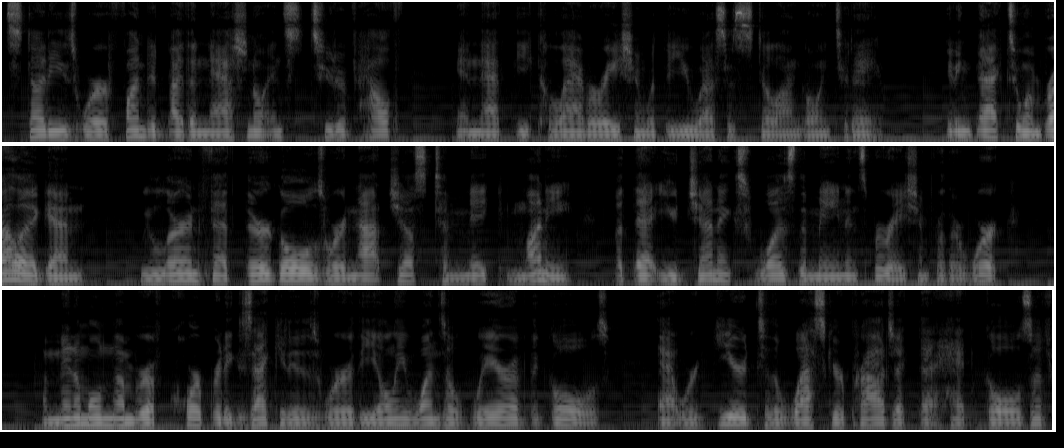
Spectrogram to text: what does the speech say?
studies were funded by the National Institute of Health and that the collaboration with the US is still ongoing today. Getting back to Umbrella again, we learned that their goals were not just to make money, but that eugenics was the main inspiration for their work. A minimal number of corporate executives were the only ones aware of the goals that were geared to the Wesker project that had goals of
